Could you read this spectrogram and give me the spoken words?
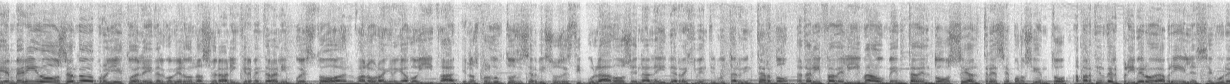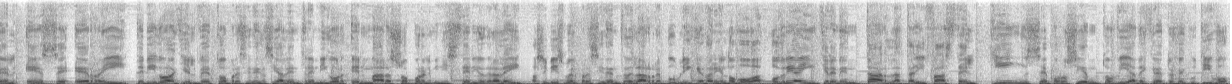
Bienvenidos. El nuevo proyecto de ley del Gobierno Nacional incrementará el impuesto al valor agregado IVA en los productos y servicios estipulados en la Ley de Régimen Tributario Interno. La tarifa del IVA aumenta del 12 al 13% a partir del primero de abril, según el SRI, debido a que el veto presidencial entre en vigor en marzo por el Ministerio de la Ley. Asimismo, el presidente de la República, Daniel Novoa, podría incrementar la tarifa hasta el 15% vía decreto ejecutivo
